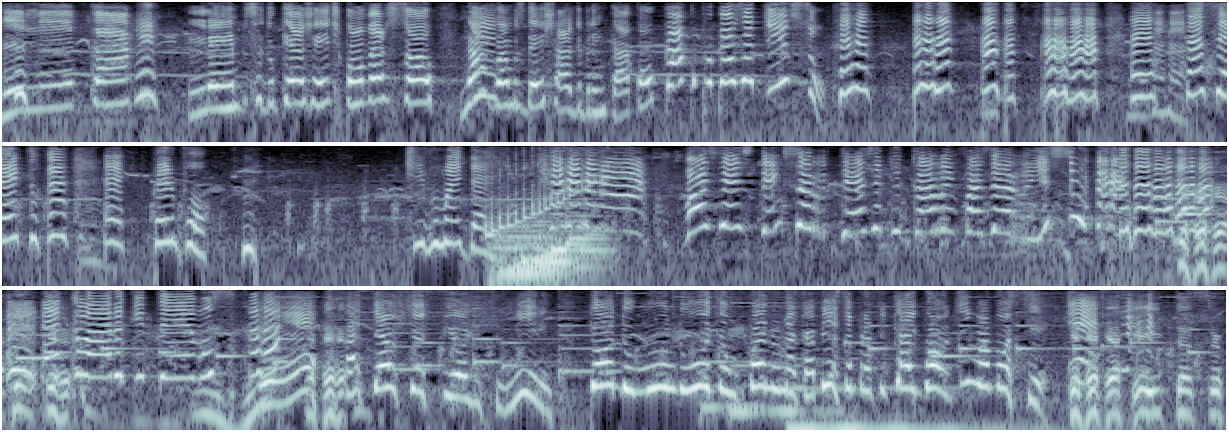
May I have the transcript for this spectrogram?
Lilica, lembre-se do que a gente conversou. Não vamos deixar de brincar com o Caco por causa disso. É, tá certo. É, pera um pouco. Tive uma ideia. Vocês têm certeza que querem fazer isso? É claro que temos. É, até os seus piolhos sumirem, todo mundo usa um pano na cabeça pra ficar igualzinho a você. Eita, seu.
